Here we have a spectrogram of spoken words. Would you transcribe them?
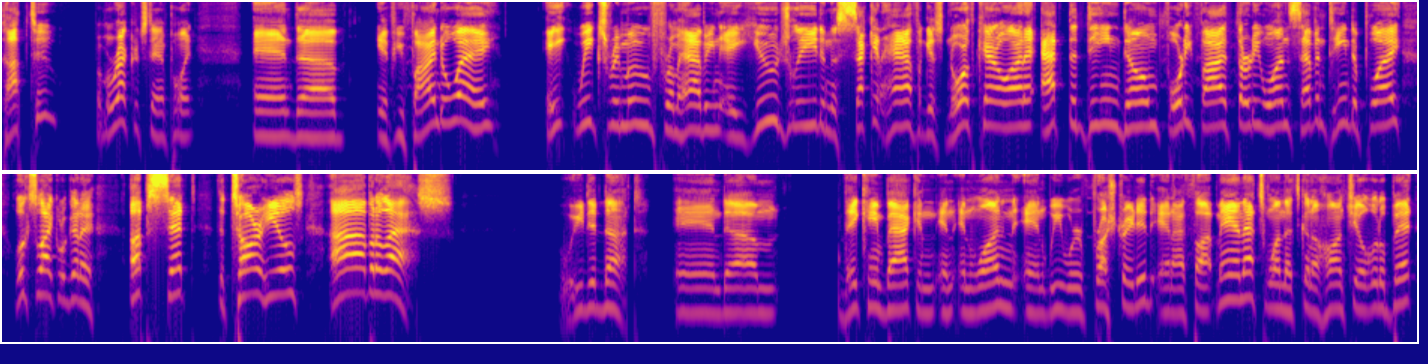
Top two from a record standpoint. And uh, if you find a way, eight weeks removed from having a huge lead in the second half against North Carolina at the Dean Dome, 45 31, 17 to play. Looks like we're going to upset the Tar Heels. Ah, but alas, we did not. And um, they came back and, and, and won, and we were frustrated. And I thought, man, that's one that's going to haunt you a little bit.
